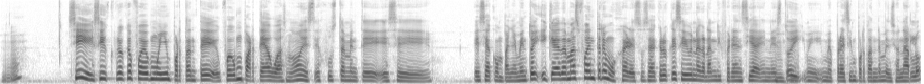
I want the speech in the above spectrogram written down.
¿no? Sí, sí, creo que fue muy importante, fue un parteaguas, ¿no? Este, justamente ese, ese acompañamiento y que además fue entre mujeres. O sea, creo que sí hay una gran diferencia en esto y me, parece importante mencionarlo.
